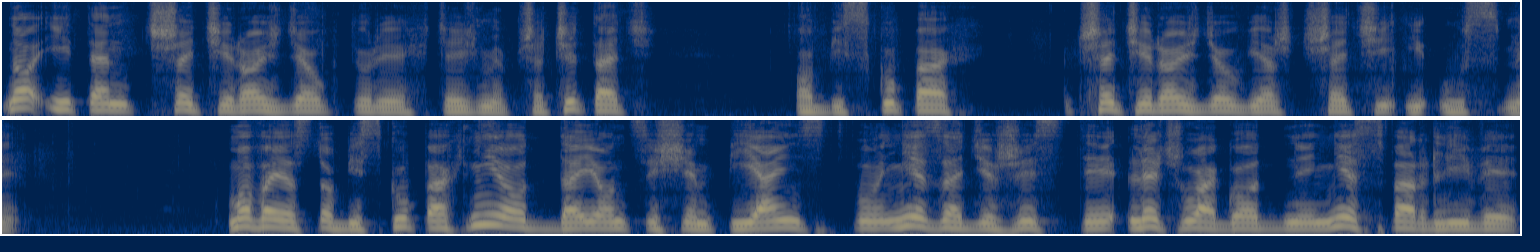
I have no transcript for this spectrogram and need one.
No i ten trzeci rozdział, który chcieliśmy przeczytać o biskupach, trzeci rozdział, wiersz trzeci i ósmy. Mowa jest o biskupach nie oddający się pijaństwu, nie zadzierzysty, lecz łagodny, nieswarliwy,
